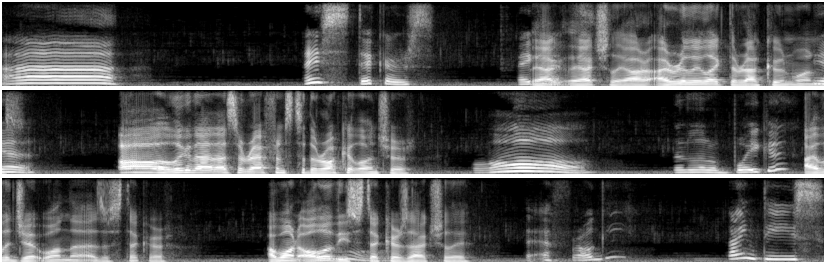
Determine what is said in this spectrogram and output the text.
ah. Nice stickers. They, ac- they actually are. I really like the raccoon ones. Yeah. Oh, look at that. That's a reference to the rocket launcher. Oh. The little boyga? I legit want that as a sticker. I want all of these stickers actually. The F froggy? 90s.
